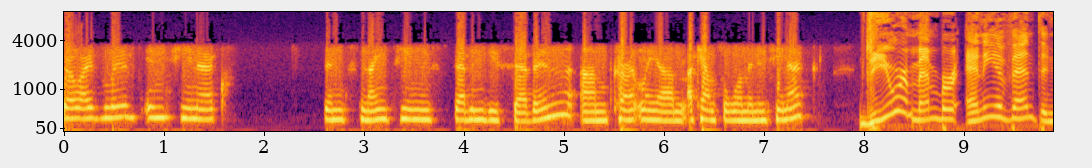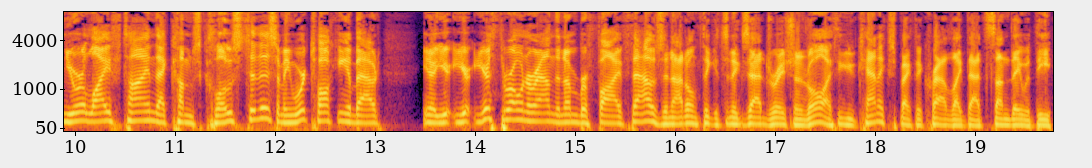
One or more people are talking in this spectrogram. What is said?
So I've lived in Teaneck since 1977. I'm currently um, a councilwoman in Teaneck. Do you remember any event in your lifetime that comes close to this? I mean, we're talking about you know, you're, you're throwing around the number 5,000. I don't think it's an exaggeration at all. I think you can expect a crowd like that Sunday with the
